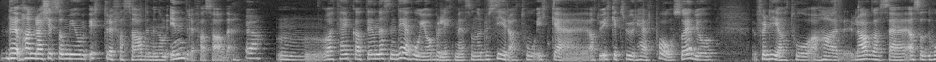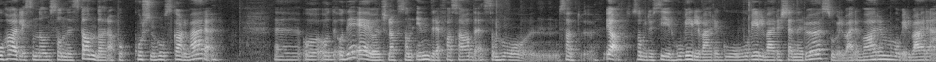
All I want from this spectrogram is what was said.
det handla ikke så mye om ytre fasade, men om indre fasade. Ja. Mm, og jeg tenker at det er jo nesten det hun jobber litt med. Så når du sier at, ikke, at du ikke tror helt på henne, så er det jo fordi at hun har laga seg Altså hun har liksom noen sånne standarder på hvordan hun skal være. Eh, og, og, og det er jo en slags sånn indre fasade som hun sant, Ja, som du sier, hun vil være god. Hun vil være sjenerøs, hun vil være varm, hun vil være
